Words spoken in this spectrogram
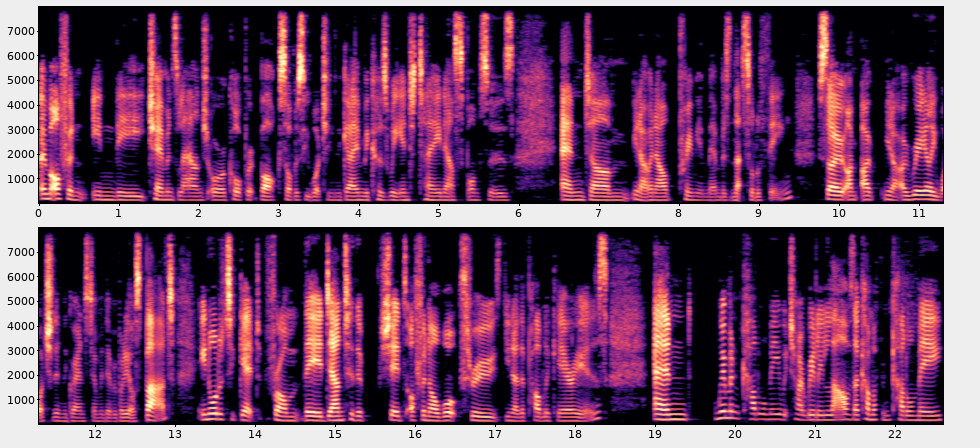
am often in the chairman's lounge or a corporate box, obviously watching the game because we entertain our sponsors and, um, you know, and our premium members and that sort of thing. So I'm, I, you know, I rarely watch it in the grandstand with everybody else, but in order to get from there down to the sheds, often I'll walk through, you know, the public areas and women cuddle me, which I really love. They come up and cuddle me.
